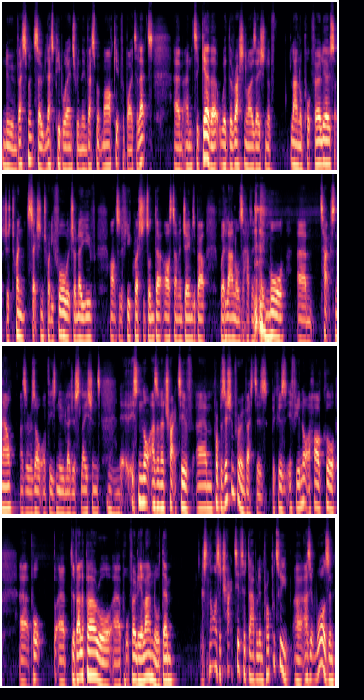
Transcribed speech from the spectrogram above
new investment, so less people entering the investment market for buy to lets, um, and together with the rationalisation of landlord portfolios such as 20, Section 24, which I know you've answered a few questions on, asked Dan and James about, where landlords are having to pay more um, tax now as a result of these new legislations. It's not as an attractive um, proposition for investors because if you're not a hardcore uh, port, uh, developer or uh, portfolio landlord, then it's not as attractive to dabble in property uh, as it was, and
